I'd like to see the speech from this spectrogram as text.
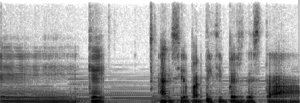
eh, que han sido partícipes de esta,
